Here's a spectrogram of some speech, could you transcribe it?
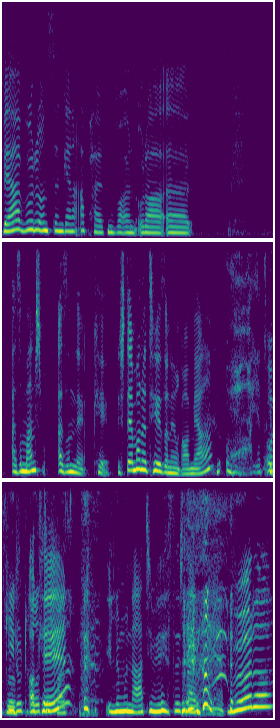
Wer würde uns denn gerne abhalten wollen? Oder äh, also manchmal, also nee, okay. Ich stelle mal eine These in den Raum, ja? Oh, jetzt Okay, du traust Okay. dich Illuminati-mäßig. Würde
